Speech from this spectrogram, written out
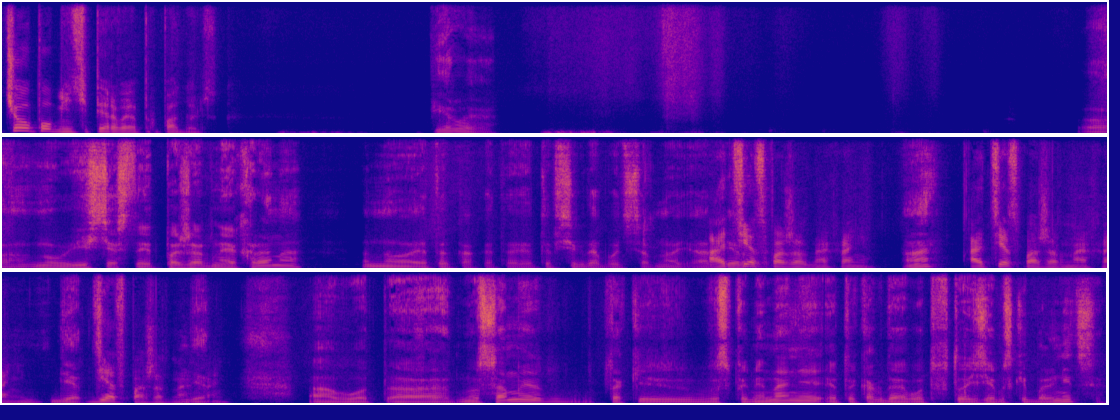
чего вы помните первое про Подольск? Первое? А, ну, естественно, это пожарная охрана – но это как это? Это всегда будет со мной. А Отец первый... в пожарной охране. А? Отец в пожарной охране. Дед. Дед в пожарной Дед. охране. А вот, а, но самые такие воспоминания, это когда вот в той земской больнице,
